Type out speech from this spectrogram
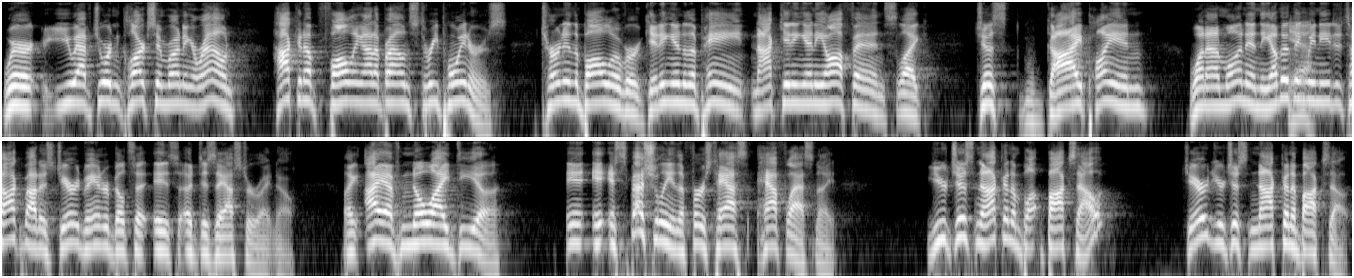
where you have Jordan Clarkson running around, hocking up, falling out of Brown's three pointers, turning the ball over, getting into the paint, not getting any offense, like just guy playing one on one. And the other thing we need to talk about is Jarred Vanderbilt is a disaster right now. Like I have no idea, especially in the first half half last night. You're just not going to box out, Jarred. You're just not going to box out.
